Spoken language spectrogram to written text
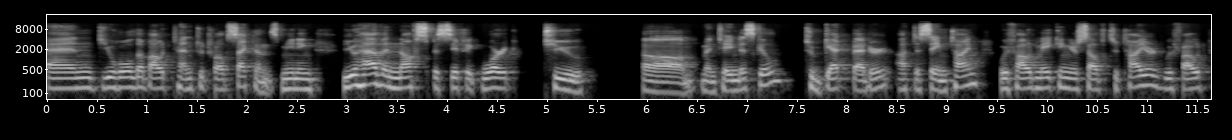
and you hold about 10 to 12 seconds, meaning you have enough specific work to um, maintain the skill, to get better at the same time without making yourself too tired, without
